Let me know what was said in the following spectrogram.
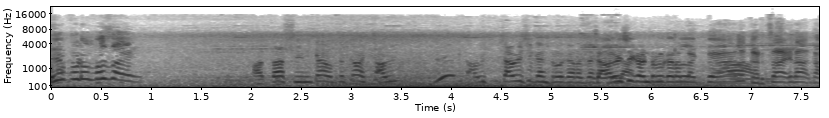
हे पुढं बस आहे. आता सीन काय होतं? का चावी चावीशी कंट्रोल करायचं चावीशी कंट्रोल करायला लागते. याला खर्च आयला आता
